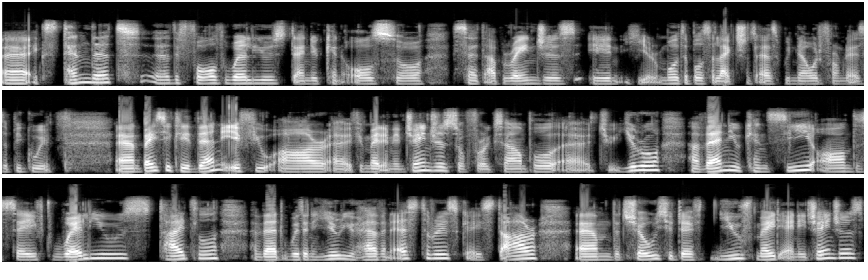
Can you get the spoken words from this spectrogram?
uh, extended uh, default values, then you can also set up ranges in here, multiple selections as we know it from the SAP GUI. And basically then if you are, uh, if you made any changes, so for example, uh, to Euro, uh, then you can see on the saved values title that with within here you have an asterisk, a star um, that shows you that you've made any changes.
